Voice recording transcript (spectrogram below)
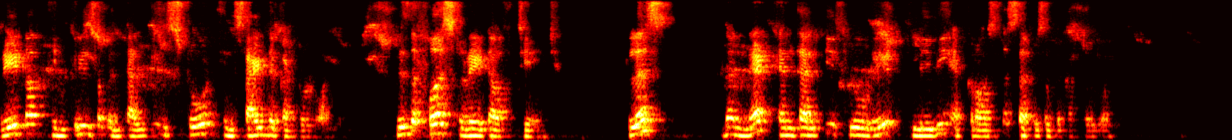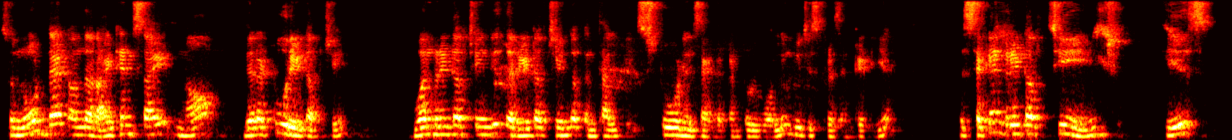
rate of increase of enthalpy stored inside the control volume. This is the first rate of change plus the net enthalpy flow rate leaving across the surface of the control volume. So note that on the right hand side now there are two rate of change. One rate of change is the rate of change of enthalpy stored inside the control volume, which is presented here. The second rate of change is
